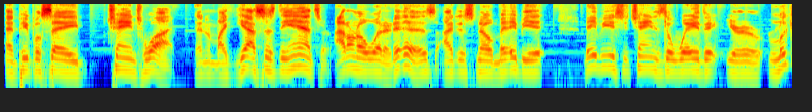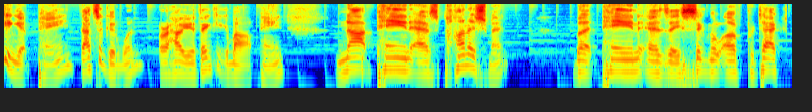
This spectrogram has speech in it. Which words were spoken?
And people say, change what? And I'm like, yes is the answer. I don't know what it is. I just know maybe it maybe you should change the way that you're looking at pain. That's a good one, or how you're thinking about pain. Not pain as punishment, but pain as a signal of protection.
